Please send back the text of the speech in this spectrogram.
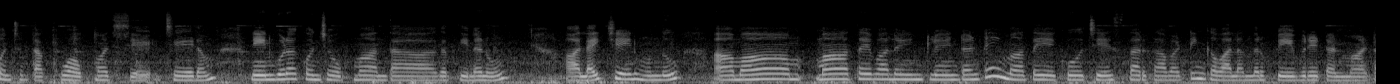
కొంచెం తక్కువ ఉప్మా చే చేయడం. నేను కూడా కొంచెం ఉప్మా అంతగా తినను. లైక్ చేయను ముందు. మా మా అత్తయ్య వాళ్ళ ఇంట్లో ఏంటంటే మా అత్తయ్య ఎక్కువ చేస్తారు కాబట్టి ఇంకా వాళ్ళందరూ ఫేవరెట్ అనమాట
